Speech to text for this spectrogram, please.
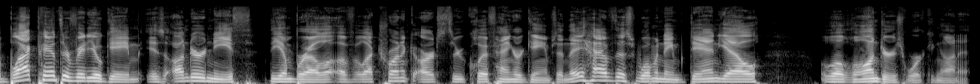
The Black Panther video game is underneath the umbrella of Electronic Arts through Cliffhanger Games, and they have this woman named Danielle Lalonders working on it.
